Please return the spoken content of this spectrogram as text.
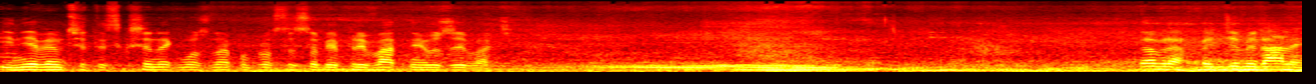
I nie wiem czy tych skrzynek można po prostu sobie prywatnie używać. Dobra, będziemy dalej.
